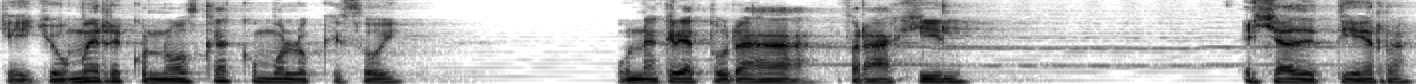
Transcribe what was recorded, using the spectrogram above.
que yo me reconozca como lo que soy, una criatura frágil, hecha de tierra,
